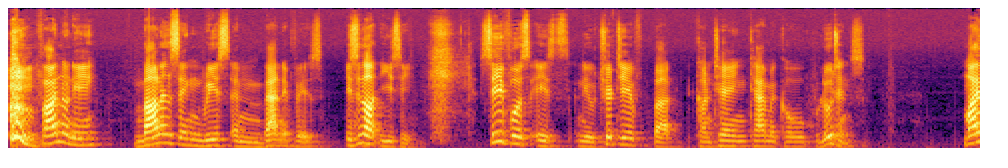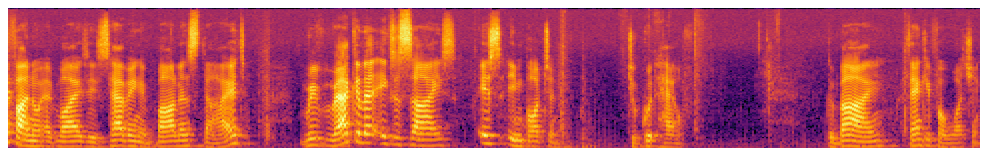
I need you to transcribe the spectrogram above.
Finally, balancing risks and benefits is not easy. Seafood is nutritive but contain chemical pollutants. My final advice is having a balanced diet with regular exercise is important to good health. Goodbye. Thank you for watching.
